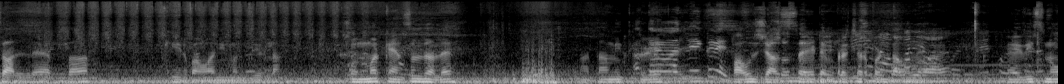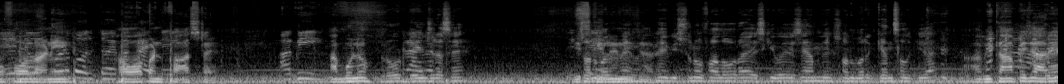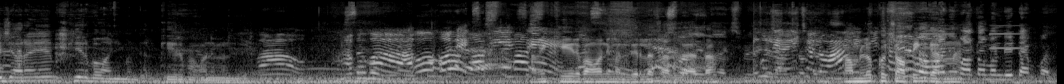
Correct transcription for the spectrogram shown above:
चाललंय आता. खीर भवानी मंदिरला. सोनमर्ग कॅन्सल झालंय. आता आम्ही तिकडे पाऊस जास्त आहे टेम्परेचर पण डाऊन आहे. हेवी स्नोफॉल आणि हवा पण फास्ट आहे. अभी. आप बोलो. रोड डेंजरस है सोनमर्ग नहीं में जा रहे. हेवी स्नोफॉल हो रहा है इसकी वजह से हमने सोनमर्ग कैंसिल किया. अभी कहाँ पे जा रहे हैं? जा रहे हैं खीर भवानी मंदिर. खीर भवानी मंदिर. आम्ही खीर भवानी मंदिरला चाललोय आता. हम लोग को शॉपिंग करना है। माता मंदिर टेंपल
